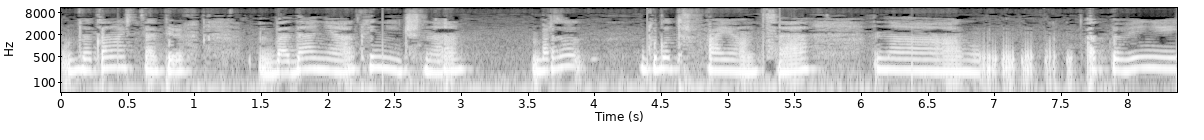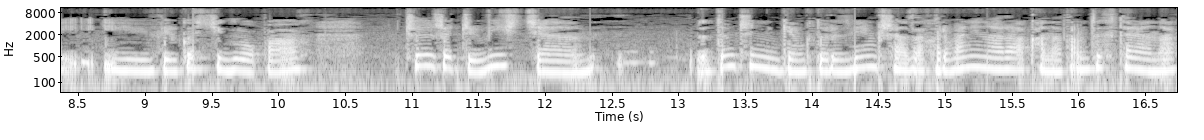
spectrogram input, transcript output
wykonać najpierw badania kliniczne, bardzo długotrwające, na odpowiedniej i wielkości grupach, czy rzeczywiście tym czynnikiem, który zwiększa zachorowanie na raka na tamtych terenach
